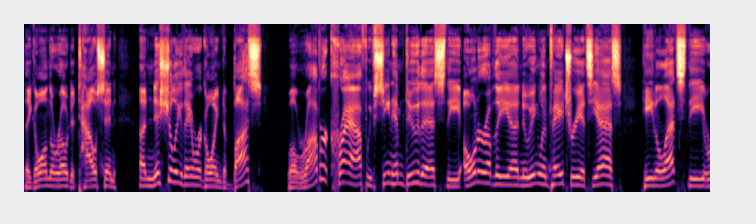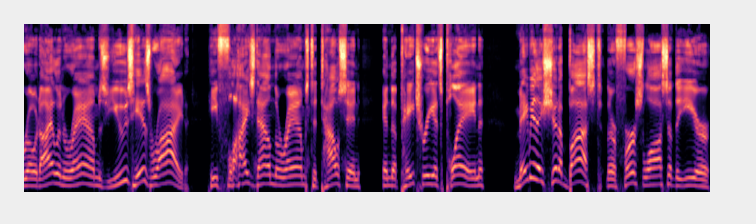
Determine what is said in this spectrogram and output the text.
They go on the road to Towson. Initially, they were going to bus. Well, Robert Kraft, we've seen him do this, the owner of the uh, New England Patriots, yes, he lets the Rhode Island Rams use his ride. He flies down the Rams to Towson in the Patriots plane. Maybe they should have bust their first loss of the year,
